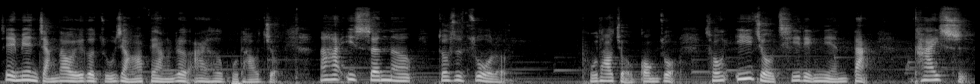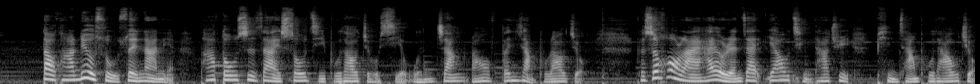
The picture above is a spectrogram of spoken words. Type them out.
这里面讲到有一个主角，他非常热爱喝葡萄酒，那他一生呢都是做了。葡萄酒工作，从一九七零年代开始，到他六十五岁那年，他都是在收集葡萄酒、写文章，然后分享葡萄酒。可是后来还有人在邀请他去品尝葡萄酒，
